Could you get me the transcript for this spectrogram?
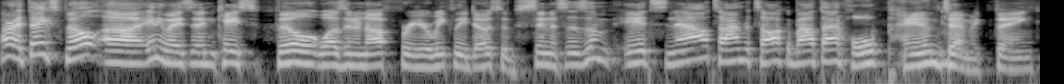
All right, thanks, Phil. Uh, anyways, in case Phil wasn't enough for your weekly dose of cynicism, it's now time to talk about that whole pandemic thing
